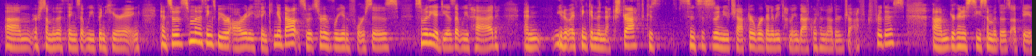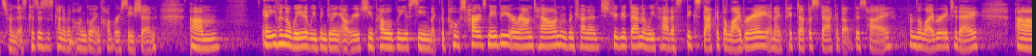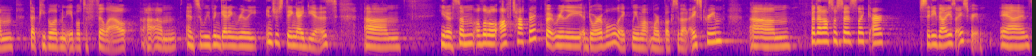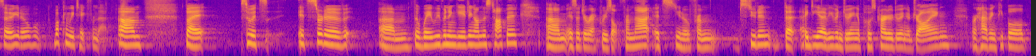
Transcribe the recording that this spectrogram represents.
um, are some of the things that we've been hearing. And so it's some of the things we were already thinking about. So it sort of reinforces some of the ideas that we've had. And, you know, I think in the next draft, because since this is a new chapter, we're going to be coming back with another draft for this. Um, you're going to see some of those updates from this because this is kind of an ongoing conversation. Um, and even the way that we've been doing outreach, you probably have seen like the postcards maybe around town. We've been trying to distribute them, and we've had a big stack at the library. And I picked up a stack about this high from the library today um, that people have been able to fill out. Um, and so we've been getting really interesting ideas. Um, you know, some a little off topic, but really adorable. Like we want more books about ice cream. Um, but that also says like our city values ice cream. And so, you know, what can we take from that? Um, but so it's it's sort of um, the way we've been engaging on this topic um, is a direct result from that. It's you know from student that idea of even doing a postcard or doing a drawing or having people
